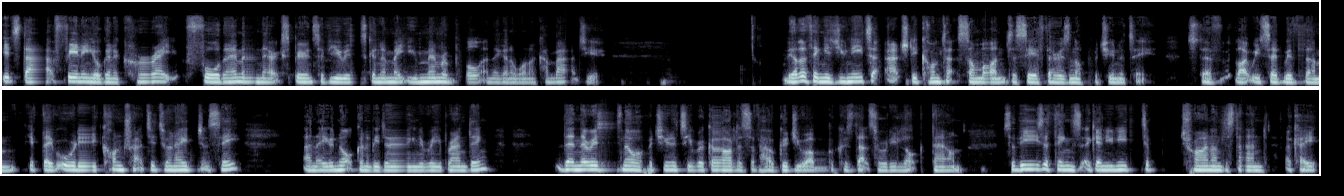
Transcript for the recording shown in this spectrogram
it's that feeling you're going to create for them and their experience of you is going to make you memorable and they're going to want to come back to you The other thing is you need to actually contact someone to see if there is an opportunity. So, if, like we said, with um, if they've already contracted to an agency and they're not going to be doing the rebranding, then there is no opportunity, regardless of how good you are, because that's already locked down. So these are things again you need to try and understand. Okay,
